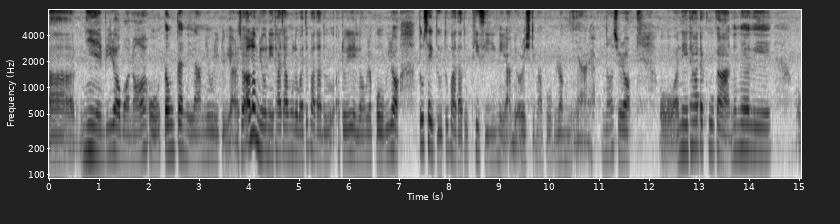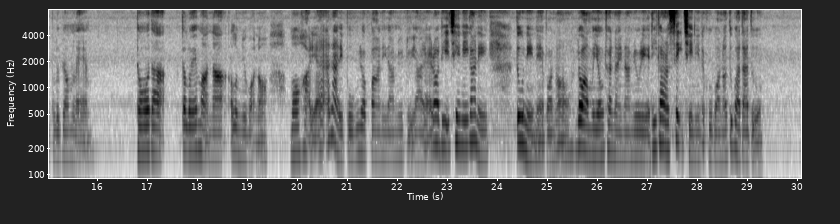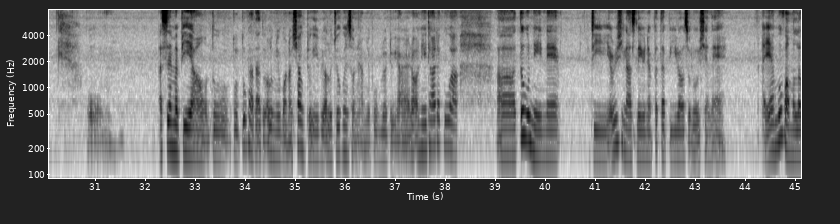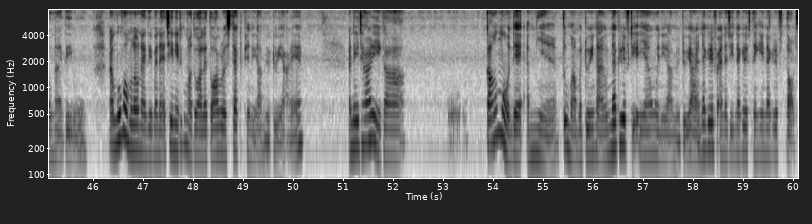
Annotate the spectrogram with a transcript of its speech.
အာမြင်ပြီးတော့ဗောနော်ဟိုသုံးသက်နေတာမျိုးတွေတွေ့ရတယ်ဆိုတော့အဲ့လိုမျိုးအနေထားကြောင့်မို့လို့ပဲသူ့ဘာသာသူအတွေးတွေလုံးပြီးတော့ပို့ပြီးတော့သူ့စိတ်သူသူ့ဘာသာသူဖိစီးနေတာမျိုး rich ဒီမှာပို့ပြီးတော့မြင်ရတယ်เนาะဆိုတော့ဟိုအနေထားတစ်ခုကနည်းနည်းလေးဟိုဘယ်လိုပြောမလဲဒေါသတလွဲမာနအဲ့လိုမျိုးပေါ့နော်မောဟတွေအဲ့အဲ့ဒါတွေပို့ပြီးတော့ပါနေတာမျိုးတွေ့ရတယ်အဲ့တော့ဒီအခြေအနေကနေသူ့အနေနဲ့ပေါ့နော်လောက်အောင်မယုံထွက်နိုင်တာမျိုးတွေအဓိကတော့စိတ်အခြေအနေတစ်ခုပေါ့နော်သူ့ဘာသာသူ ဟိုအစင်မပြေအောင်သူသူသူ့ဘာသာသူအဲ့လိုမျိုးပေါ့နော်ရှောက်တွေးပြီးအဲ့လိုကြိုးကွင်းစွန်နေတာမျိုးပို့ပြီးတော့တွေ့ရတယ်အဲ့တော့အနေထားတစ်ခုကအာသူ့အနေနဲ့ဒီ original slave နဲ့ပတ်သက်ပြီးတော့ဆိုလို့ရှင်လဲအရင် move on မလုပ်နိုင်သေးဘူးအဲ move on မလုပ်နိုင်သေးဘဲနဲ့အခြေအနေတစ်ခုမှသူကလည်းသွားပြီးတော့ stack ဖြစ်နေတာမျိုးတွေ့ရတယ်အနေထားတွေကဟိုကောင်းမွန်တဲ့အမြင်သူ့မှာမတွေးနိုင်ဘူး negative တွေအရန်ဝင်နေတာမျိုးတွေ့ရတယ် negative energy negative thinking negative thoughts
